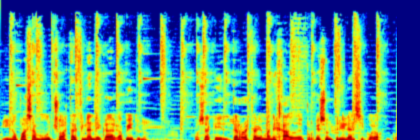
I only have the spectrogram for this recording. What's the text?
y no pasa mucho hasta el final de cada capítulo. O sea que el terror está bien manejado, ¿eh? porque es un thriller psicológico.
